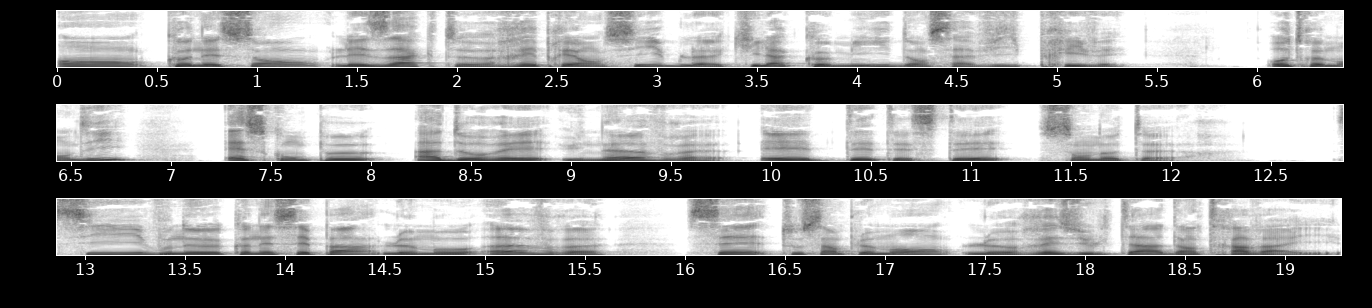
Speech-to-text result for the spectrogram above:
en connaissant les actes répréhensibles qu'il a commis dans sa vie privée? Autrement dit, est-ce qu'on peut adorer une œuvre et détester son auteur? Si vous ne connaissez pas le mot œuvre, c'est tout simplement le résultat d'un travail.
